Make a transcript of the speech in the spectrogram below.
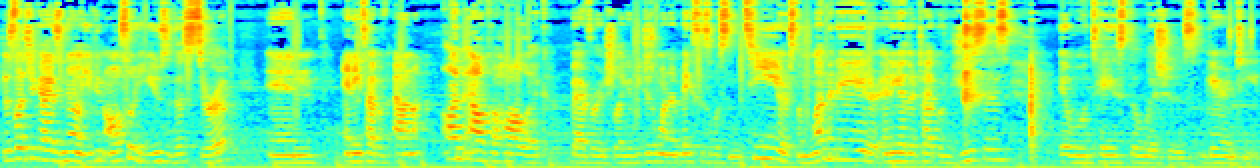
Just let you guys know, you can also use this syrup in any type of un- unalcoholic beverage. Like if you just want to mix this with some tea or some lemonade or any other type of juices, it will taste delicious, guaranteed.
